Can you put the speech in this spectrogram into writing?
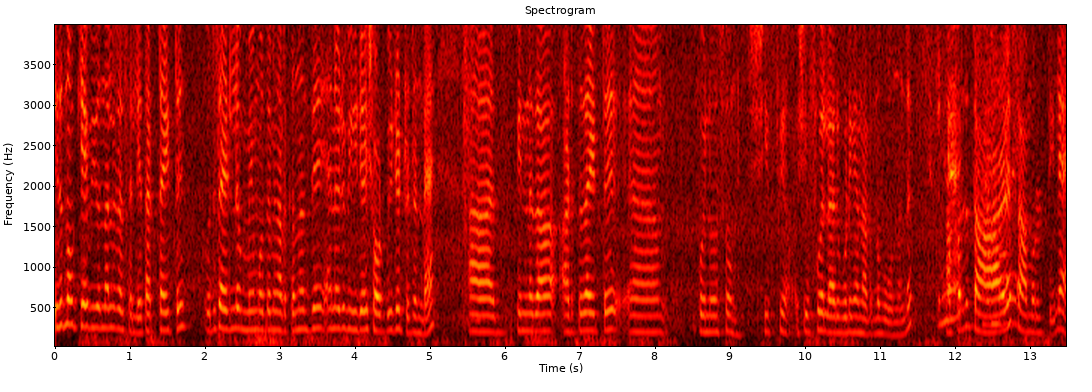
ഇത് നോക്കിയാൽ വ്യൂ നല്ല രസമല്ലേ? തട്ടായിട്ട് ഒരു സൈഡിൽ ഉമ്മയും മൊത്തമേ നടക്കുന്നത്. ഞാനൊരു വീഡിയോ ഷോർട്ട് വീഡിയോ ഇട്ടിട്ടുണ്ടേ. പിന്നെ ഇതാ അടുത്തതായിട്ട് പൊനൂസും പൊന്നൂസും ഷിഫും ഷിഫു എല്ലാവരും കൂടി ഇങ്ങനെ നടന്നു പോകുന്നുണ്ട്. അപ്പുറത്ത് താഴെ സാമുറുട്ടി അല്ലേ?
